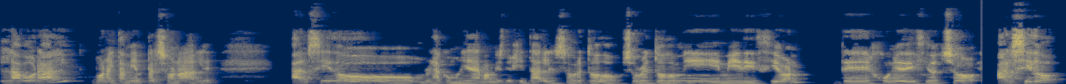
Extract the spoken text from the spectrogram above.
laboral, bueno, y también personal, ¿eh? han sido la comunidad de mamis digitales, sobre todo, sobre todo mi, edición de junio de 18, han sido,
